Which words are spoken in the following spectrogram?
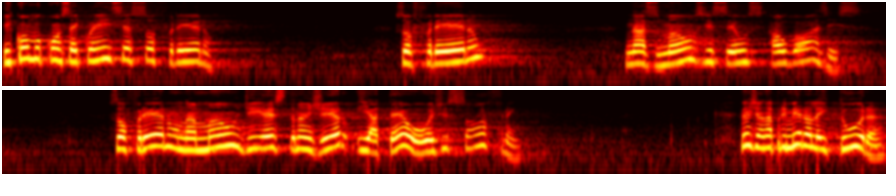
E como consequência sofreram. Sofreram nas mãos de seus algozes. Sofreram na mão de estrangeiro e até hoje sofrem. Veja, na primeira leitura,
